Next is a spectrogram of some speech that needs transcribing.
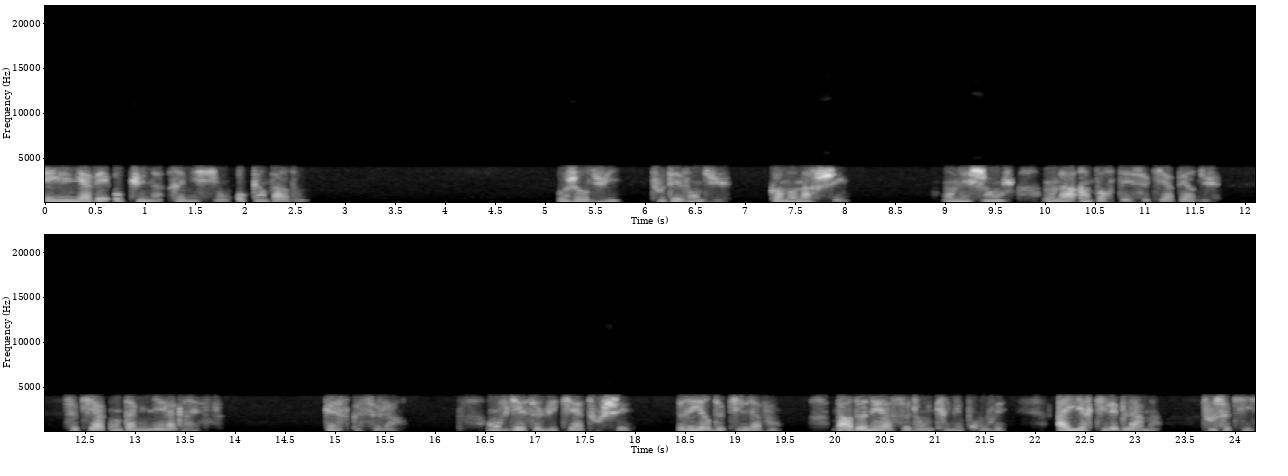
Et il n'y avait aucune rémission, aucun pardon. Aujourd'hui, tout est vendu, comme au marché. En échange, on a importé ce qui a perdu, ce qui a contaminé la Grèce. Qu'est-ce que cela? Envier celui qui a touché, rire de qui l'avoue, pardonner à ceux dont le crime est prouvé, haïr qui les blâme, tout ce qui,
